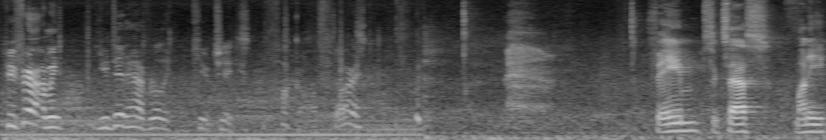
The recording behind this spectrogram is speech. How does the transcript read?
To be fair, I mean, you did have really cute cheeks. Fuck off. Sorry. Fame, success, money.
